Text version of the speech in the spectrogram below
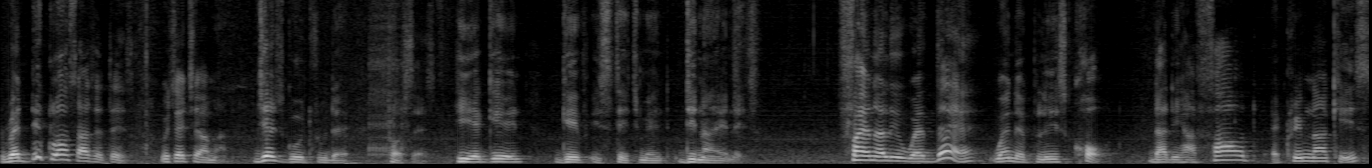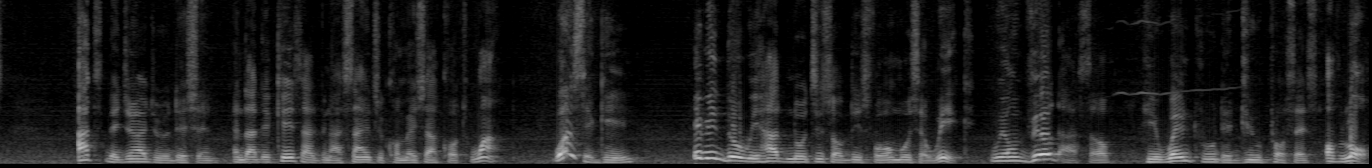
ridiculous as it is, we said, Chairman, just go through the process. He again gave his statement denying it. Finally, we're there when the police called that they have filed a criminal case at the general jurisdiction and that the case has been assigned to commercial court one. Once again, even though we had notice of this for almost a week, we unveiled ourselves. He went through the due process of law.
